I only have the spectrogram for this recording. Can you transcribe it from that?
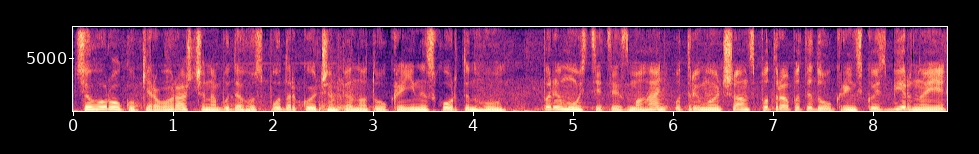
Цього року Кіровоградщина буде господаркою чемпіонату України з хортингу. Переможці цих змагань отримують шанс потрапити до української збірної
